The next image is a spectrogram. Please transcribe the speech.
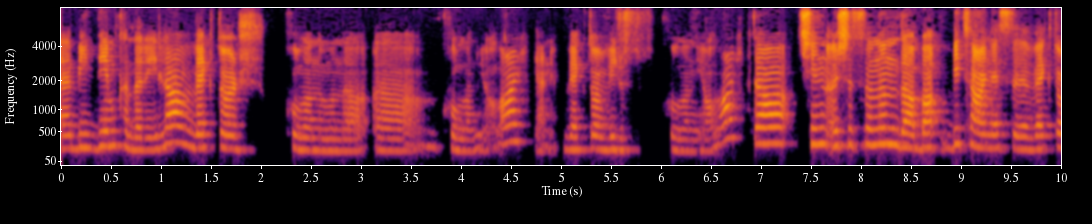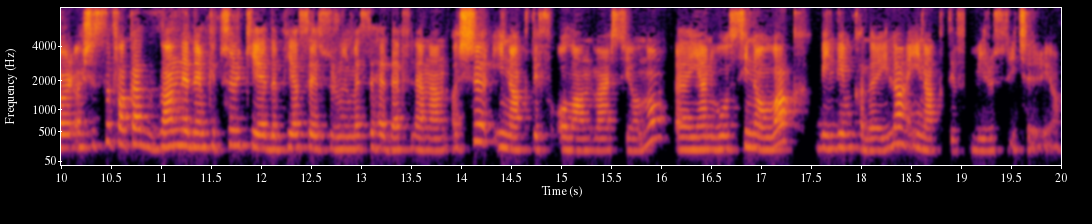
e, bildiğim kadarıyla vektör kullanımını e, kullanıyorlar. Yani vektör virüs kullanıyorlar. Da Çin aşısının da bir tanesi vektör aşısı fakat zannederim ki Türkiye'de piyasaya sürülmesi hedeflenen aşı inaktif olan versiyonu. Ee, yani bu Sinovac bildiğim kadarıyla inaktif virüs içeriyor.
